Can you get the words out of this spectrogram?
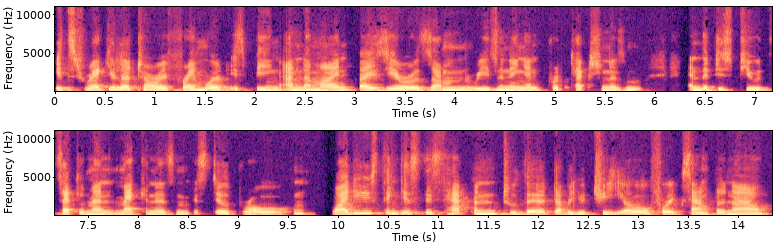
Its regulatory framework is being undermined by zero sum reasoning and protectionism, and the dispute settlement mechanism is still broken. Why do you think is this happened to the WTO, for example, now?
